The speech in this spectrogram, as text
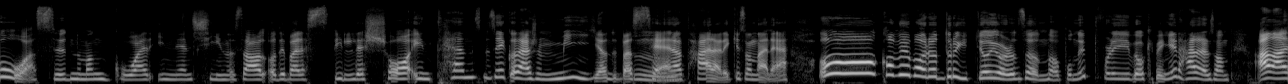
gåsehud når man går inn i en kinosal, og de bare spiller så intens musikk, og det er så mye, og du bare Mm. ser at her er det ikke sånn derre Å, kan vi bare drite i å gjøre den scenen på nytt fordi vi har ikke penger? Her er det sånn Nei, nei,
